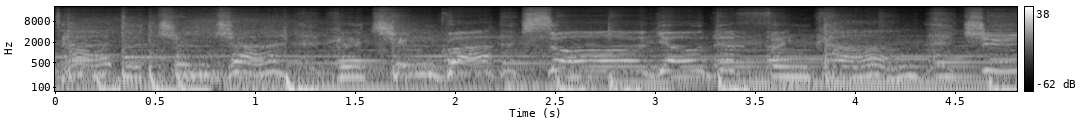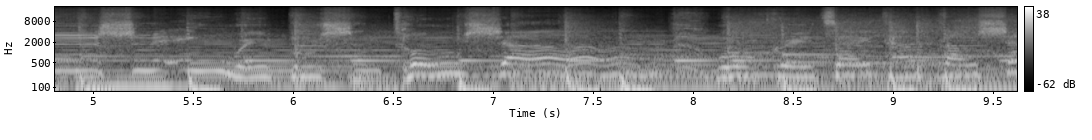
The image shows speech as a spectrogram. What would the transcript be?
他的挣扎和牵挂，所有的反抗，只是因为不想投降。我会在他倒下，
